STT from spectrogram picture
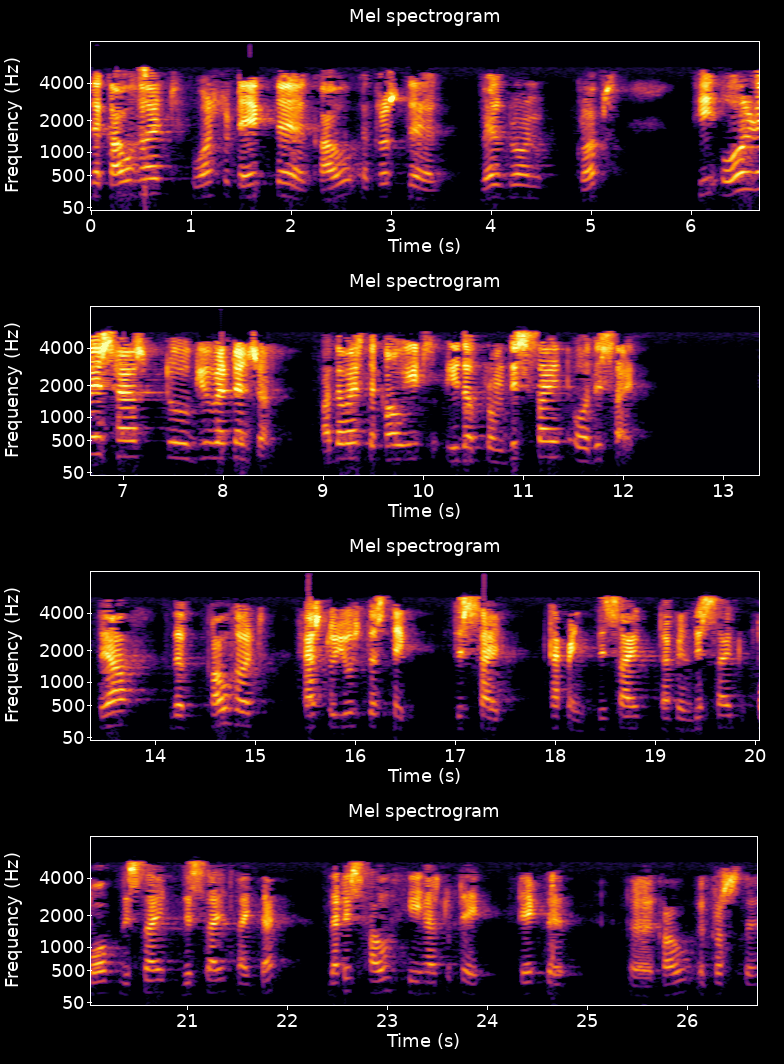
the cowherd wants to take the cow across the well-grown crops, he always has to give attention. Otherwise the cow eats either from this side or this side. There the cowherd has to use the stick, this side, tapping this side, tapping this side, poke this side, this side, like that. That is how he has to take, take the uh, cow across the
